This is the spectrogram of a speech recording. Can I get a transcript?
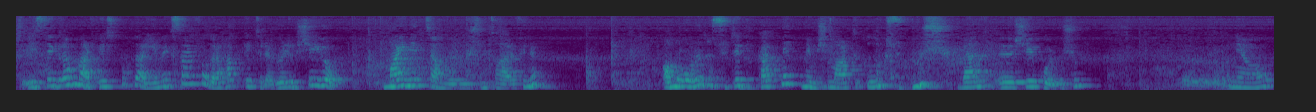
İşte Instagram var, Facebook var, yemek sayfaları hak getire. Böyle bir şey yok. Mylet'ten bulmuştum tarifini. Ama orada süte dikkat etmemişim artık ılık sütmüş. Ben e, şey koymuşum. E, ne o?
